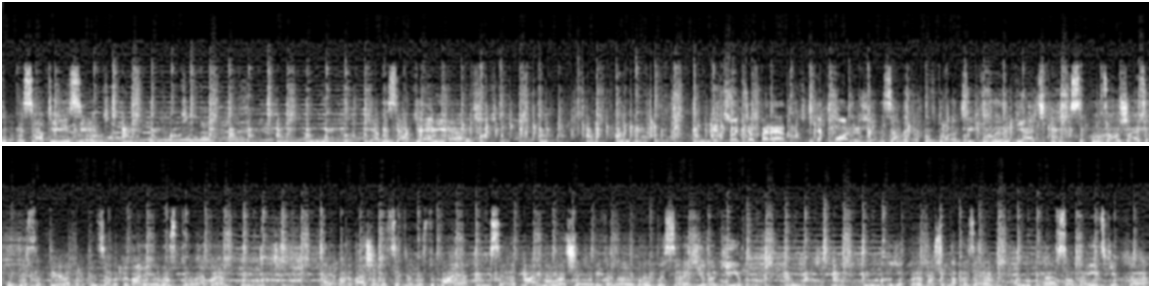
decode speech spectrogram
58, 59, Підсунься вперед, як можеш. 59 повторень, 2 хвилини 5 секунд залишається у Костянтина до кінця виконання його спроби. А я нагадаю, що Костянтин виступає серед наймолодшої вікової групи, серед юнаків. Є переможцем та призером е, всеукраїнських е,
